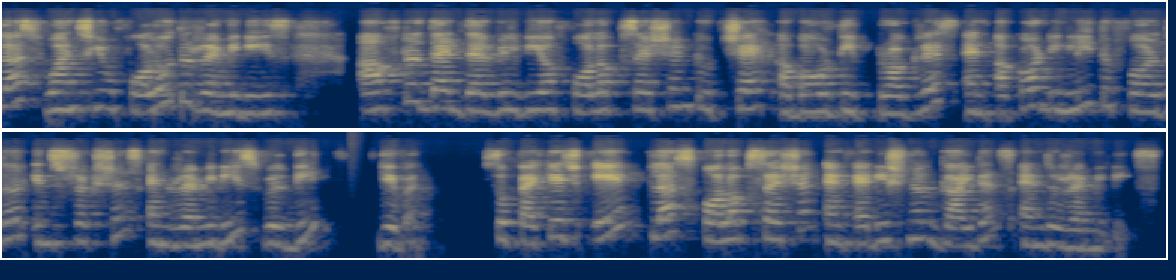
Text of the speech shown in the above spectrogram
Plus, once you follow the remedies, after that, there will be a follow-up session to check about the progress and accordingly, the further instructions and remedies will be given. So package A plus follow-up session and additional guidance and the remedies.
